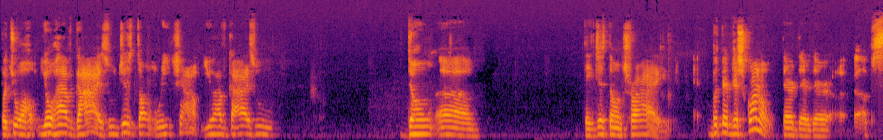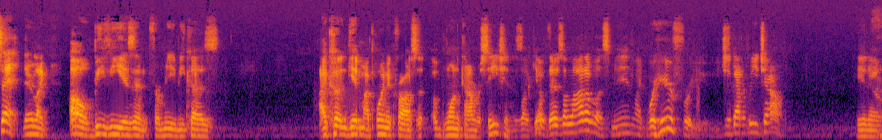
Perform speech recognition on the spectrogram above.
But you'll you'll have guys who just don't reach out. You have guys who don't uh, they just don't try. But they're disgruntled. They're they're they're uh, upset. They're like, "Oh, BV isn't for me because I couldn't get my point across of one conversation." It's like, "Yo, there's a lot of us, man. Like we're here for you. You just got to reach out." You know.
